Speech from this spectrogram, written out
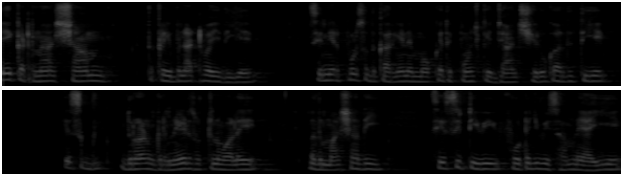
ਇਹ ਘਟਨਾ ਸ਼ਾਮ ਤਕਰੀਬਨ 8 ਵਜੇ ਦੀ ਹੈ ਸੀਨੀਅਰ ਪੁਲਿਸ ਅਧਿਕਾਰੀਆਂ ਨੇ ਮੌਕੇ ਤੇ ਪਹੁੰਚ ਕੇ ਜਾਂਚ ਸ਼ੁਰੂ ਕਰ ਦਿੱਤੀ ਹੈ ਇਸ ਗ- ਦੌਰਾਨ ਗ੍ਰਨੇਡ ਸੁੱਟਣ ਵਾਲੇ ਬਦਮਾਸ਼ਾਂ ਦੀ ਸੀਸੀਟੀਵੀ ਫੁਟੇਜ ਵੀ ਸਾਹਮਣੇ ਆਈ ਹੈ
